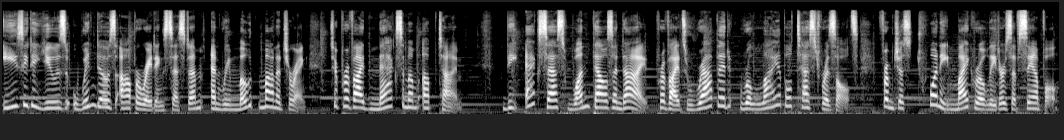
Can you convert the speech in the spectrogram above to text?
easy-to-use Windows operating system and remote monitoring to provide maximum uptime. The XS1000i provides rapid, reliable test results from just 20 microliters of sample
